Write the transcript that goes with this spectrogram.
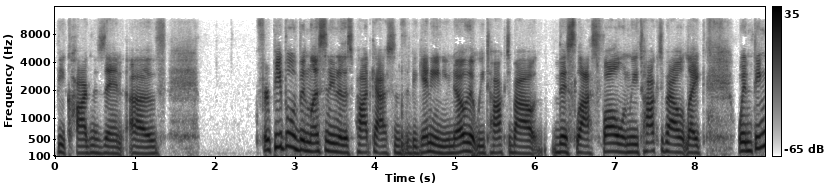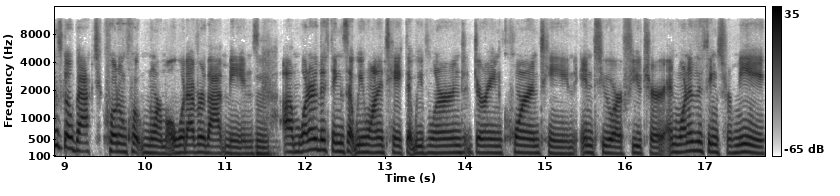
be cognizant of for people who've been listening to this podcast since the beginning, you know that we talked about this last fall when we talked about like when things go back to quote unquote normal, whatever that means. Mm. Um, what are the things that we want to take that we've learned during quarantine into our future? And one of the things for me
